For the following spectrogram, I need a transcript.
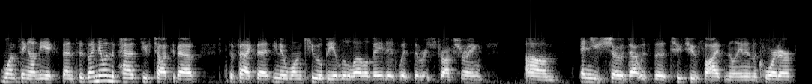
one thing on the expenses. I know in the past you've talked about the fact that, you know, 1Q will be a little elevated with the restructuring, um, and you showed that was the 225 million in the quarter.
